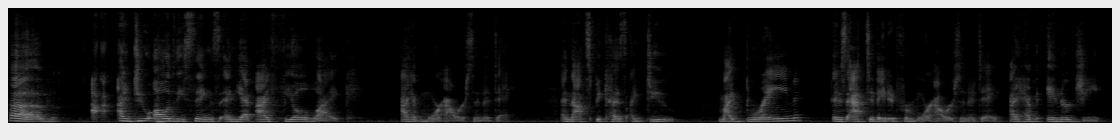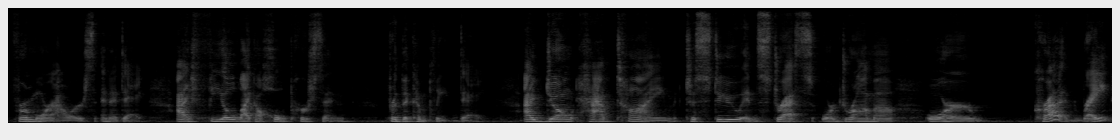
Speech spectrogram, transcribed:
um, I, I do all of these things, and yet I feel like I have more hours in a day. And that's because I do. My brain is activated for more hours in a day. I have energy for more hours in a day. I feel like a whole person for the complete day. I don't have time to stew in stress or drama or crud, right?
